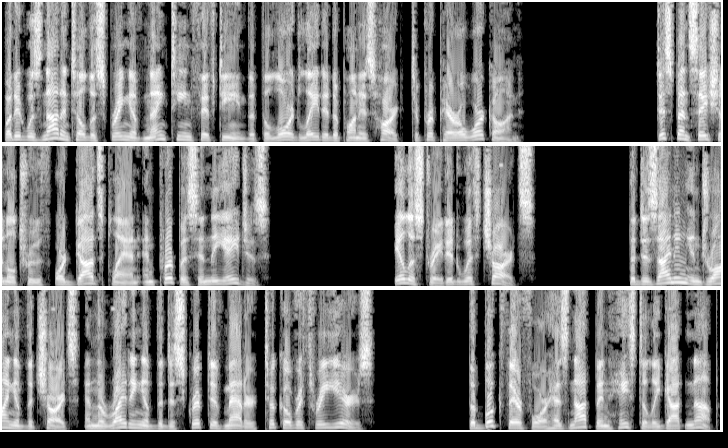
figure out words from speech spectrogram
But it was not until the spring of 1915 that the Lord laid it upon his heart to prepare a work on dispensational truth or God's plan and purpose in the ages. Illustrated with charts. The designing and drawing of the charts and the writing of the descriptive matter took over three years. The book, therefore, has not been hastily gotten up.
